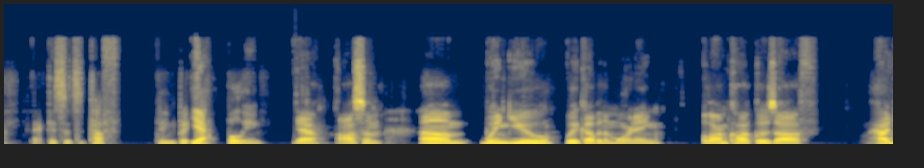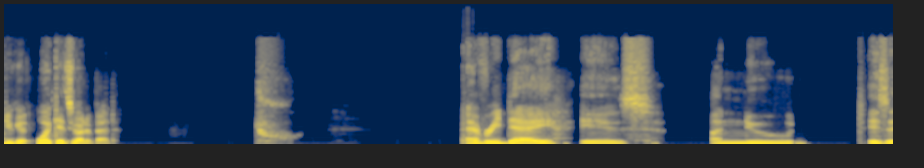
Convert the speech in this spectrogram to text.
I guess it's a tough thing, but yeah, bullying. Yeah. Awesome. Um, when you wake up in the morning, alarm clock goes off. How do you get, what gets you out of bed? every day is a new is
